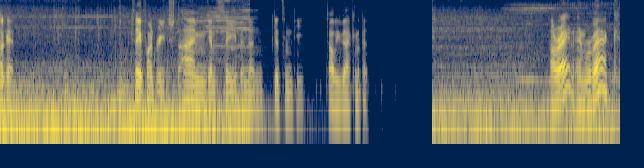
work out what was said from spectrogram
Okay. Save point reached. I'm gonna save and then get some deep. I'll be back in a bit. Alright, and we're back.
